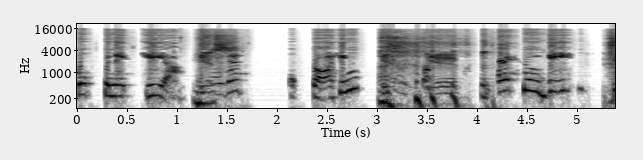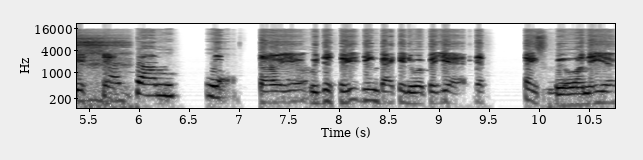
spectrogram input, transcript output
booked for next year. Yes. so that's exciting. Yeah. Actual gigs, but um, yeah. So yeah, we're just easing back into it. But yeah, yeah thanks, Bill. And yeah,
